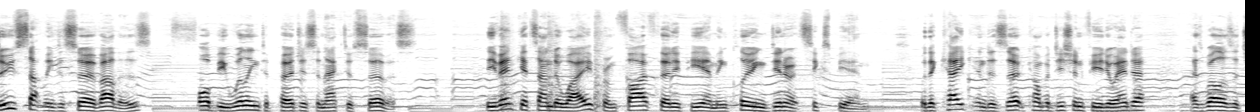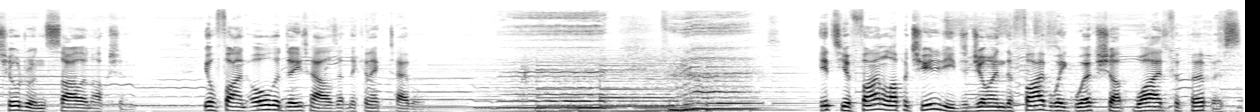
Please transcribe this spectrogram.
do something to serve others or be willing to purchase an act of service. The event gets underway from 5:30 p.m. including dinner at 6 p.m. with a cake and dessert competition for you to enter as well as a children's silent auction. You'll find all the details at the Connect table. It's your final opportunity to join the five week workshop Wired for Purpose.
